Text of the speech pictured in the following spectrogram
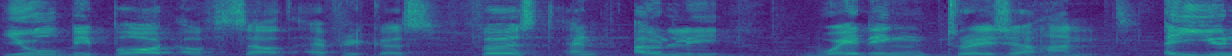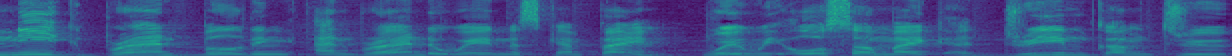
You'll be part of South Africa's first and only wedding treasure hunt, a unique brand building and brand awareness campaign where we also make a dream come true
